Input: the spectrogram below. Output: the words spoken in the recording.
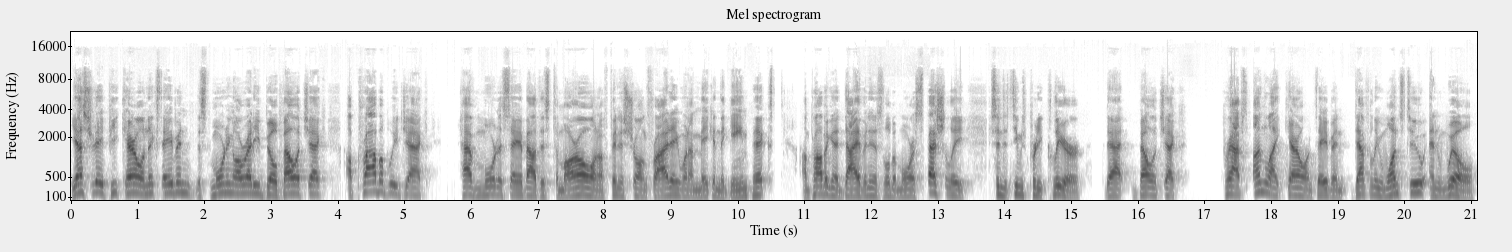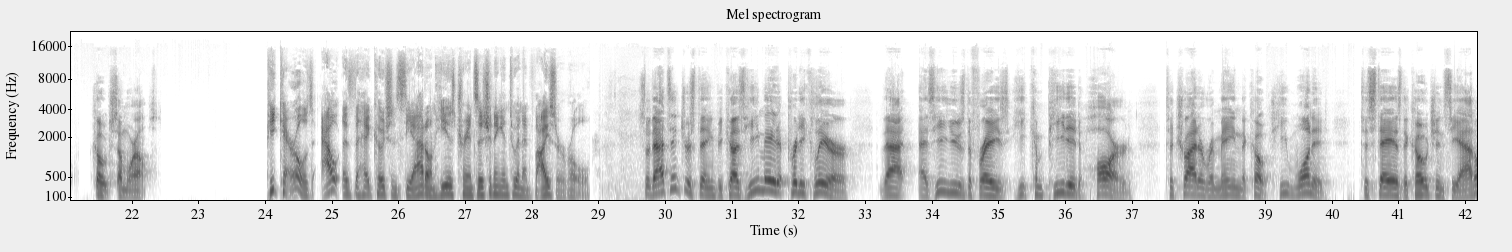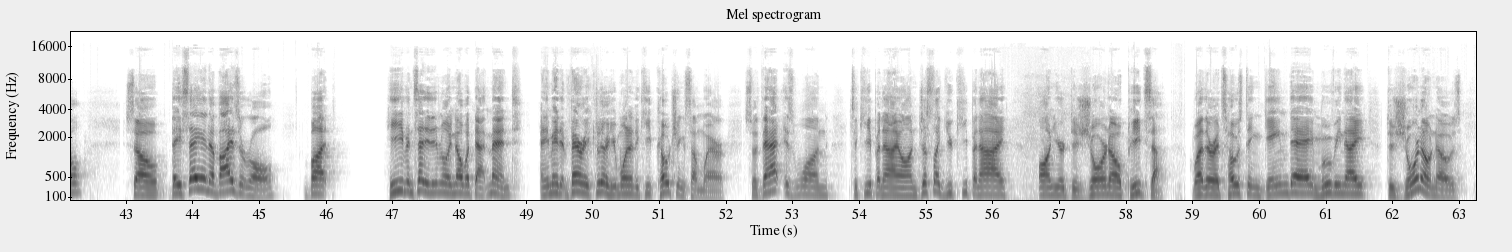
Yesterday, Pete Carroll and Nick Saban. This morning already, Bill Belichick. I'll probably, Jack, have more to say about this tomorrow on a Finish Strong Friday when I'm making the game picks. I'm probably going to dive into this a little bit more, especially since it seems pretty clear that Belichick, perhaps unlike Carroll and Saban, definitely wants to and will coach somewhere else. Pete Carroll is out as the head coach in Seattle, and he is transitioning into an advisor role. So that's interesting because he made it pretty clear that, as he used the phrase, he competed hard to try to remain the coach. He wanted to stay as the coach in Seattle. So they say an advisor role, but He even said he didn't really know what that meant, and he made it very clear he wanted to keep coaching somewhere. So that is one to keep an eye on, just like you keep an eye on your DiGiorno pizza. Whether it's hosting game day, movie night, DiGiorno knows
